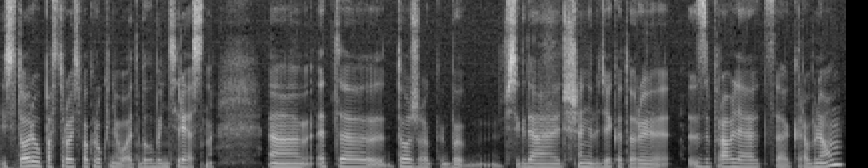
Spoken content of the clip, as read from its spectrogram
историю построить вокруг него, это было бы интересно. А, это тоже как бы всегда решение людей, которые заправляются кораблем.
